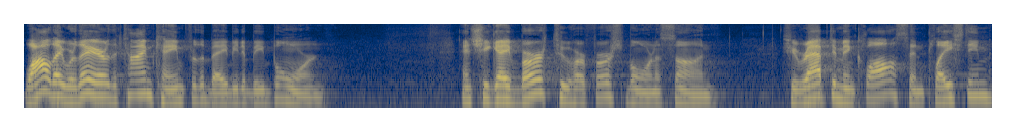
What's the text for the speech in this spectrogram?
While they were there, the time came for the baby to be born. And she gave birth to her firstborn, a son. She wrapped him in cloths and placed him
